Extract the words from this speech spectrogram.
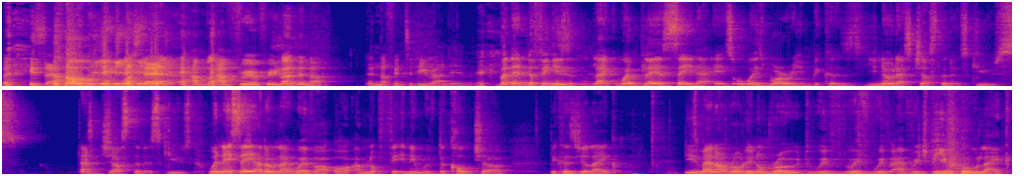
He's like, Oh yeah, yeah, what's yeah, yeah. I'm I'm through and through London now. There's nothing to do around here. man. But then the thing is, like when players say that, it's always worrying because you know that's just an excuse. That's just an excuse. When they say I don't like weather or I'm not fitting in with the culture, because you're like, these men aren't rolling on road with with, with average people. like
